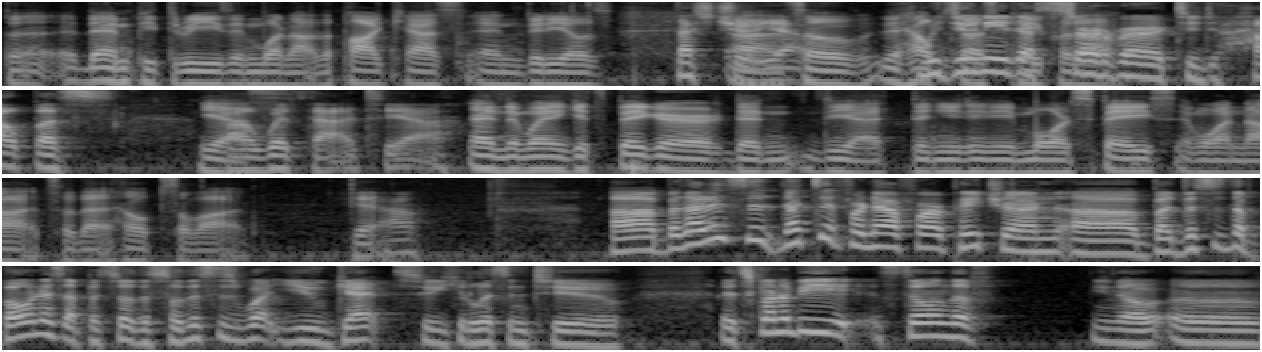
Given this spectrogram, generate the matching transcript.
the the MP3s and whatnot, the podcasts and videos. That's true. Uh, yeah. So it helps. we do need a server to help us Yes. uh, with that. Yeah. and then when it gets bigger, then yeah, then you need more space and whatnot. So that helps a lot. Yeah. Uh, but that is it. That's it for now for our Patreon. Uh, but this is the bonus episode, so this is what you get to listen to. It's going to be still in the, you know, uh,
